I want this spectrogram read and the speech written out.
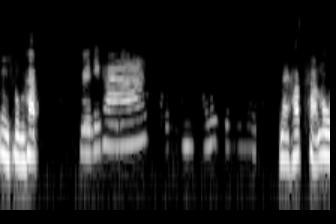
นี่ถุงครับไหนดีคะไหนครับขาหมู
